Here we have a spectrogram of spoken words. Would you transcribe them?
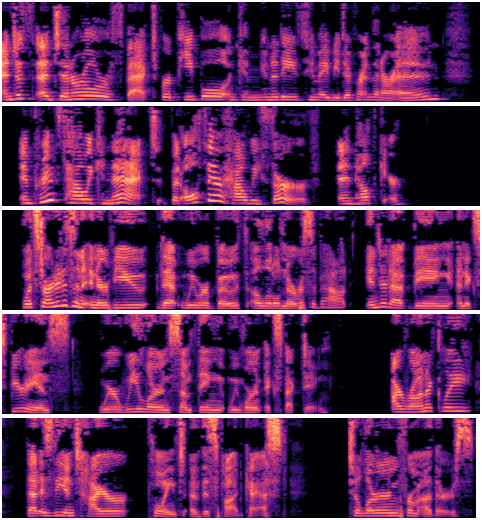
and just a general respect for people and communities who may be different than our own improves how we connect, but also how we serve in healthcare. What started as an interview that we were both a little nervous about ended up being an experience where we learned something we weren't expecting. Ironically, that is the entire point of this podcast, to learn from others.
